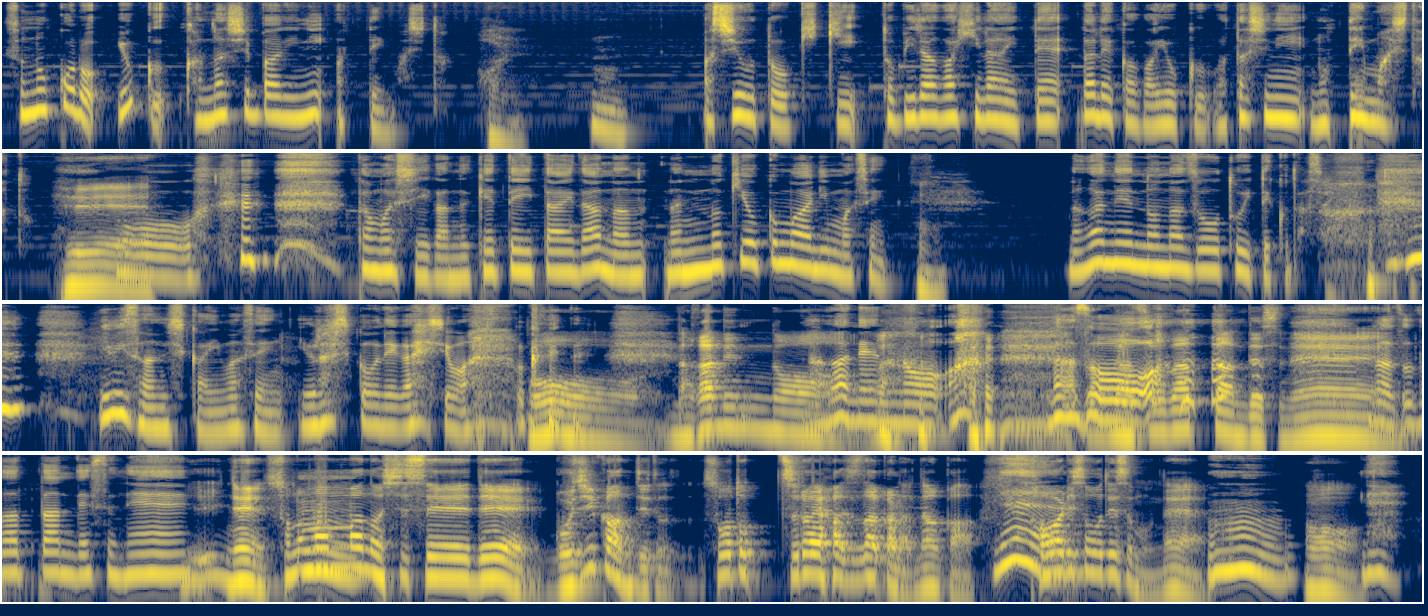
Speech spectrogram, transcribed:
その頃、よく金縛りに遭っていました。はい。うん。足音を聞き、扉が開いて、誰かがよく私に乗っていましたと。へえ。魂が抜けていた間何、何の記憶もありません。うん長年の謎を解いてください。ゆみさんしかいません。よろしくお願いします。おー長年の。長年の 謎謎だったんですね。謎だったんですね。ね、そのまんまの姿勢で5時間って言うと相当辛いはずだからなんか。変わりそうですもんねう。ん。うん。ね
